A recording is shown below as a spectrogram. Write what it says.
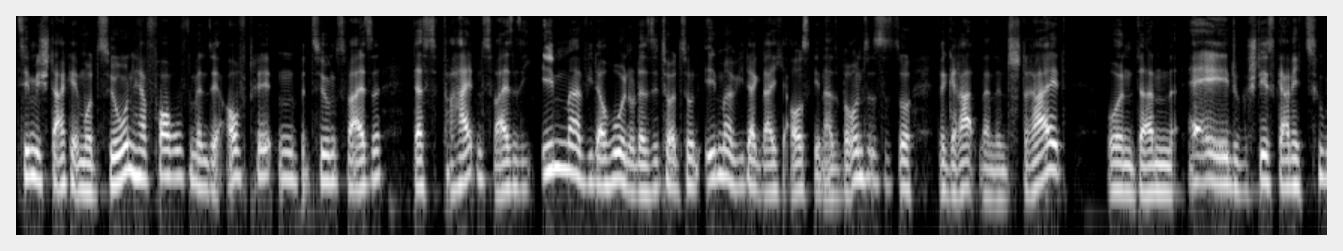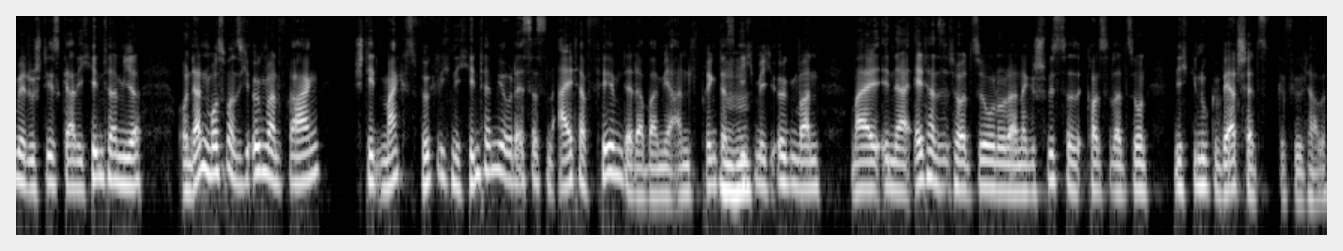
ziemlich starke Emotionen hervorrufen, wenn sie auftreten, beziehungsweise dass Verhaltensweisen sich immer wiederholen oder Situationen immer wieder gleich ausgehen. Also bei uns ist es so, wir geraten dann in Streit und dann, hey, du stehst gar nicht zu mir, du stehst gar nicht hinter mir. Und dann muss man sich irgendwann fragen, steht Max wirklich nicht hinter mir oder ist das ein alter Film, der da bei mir anspringt, dass Mhm. ich mich irgendwann mal in einer Elternsituation oder einer Geschwisterkonstellation nicht genug gewertschätzt gefühlt habe?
